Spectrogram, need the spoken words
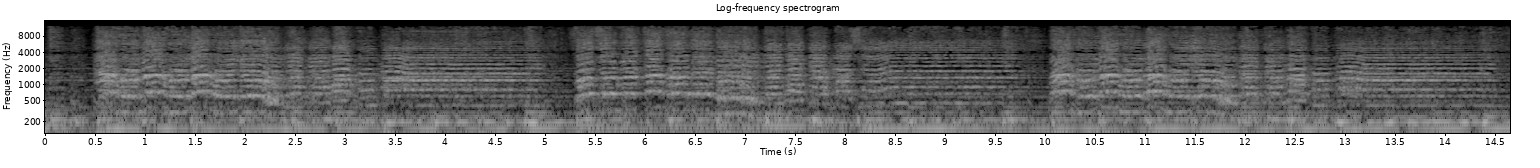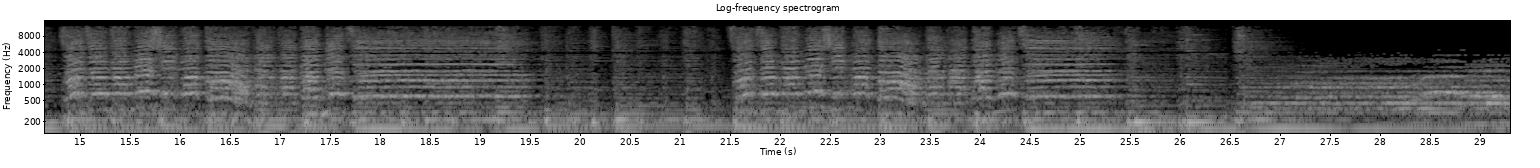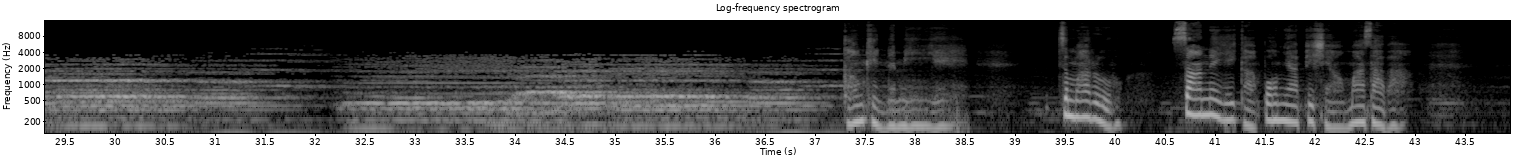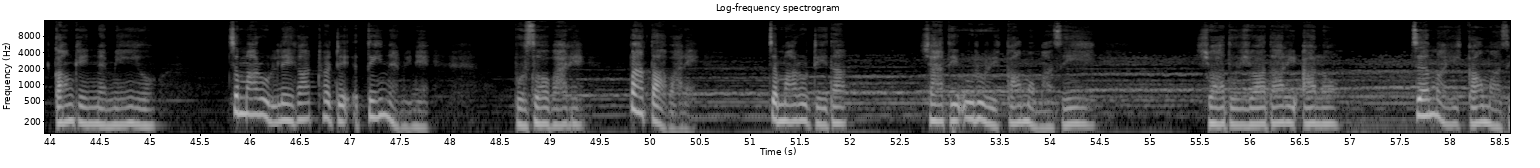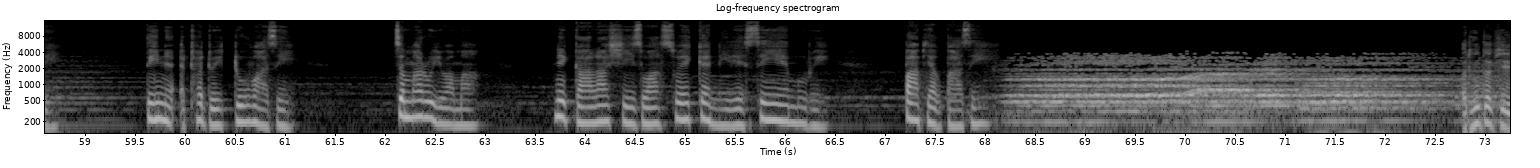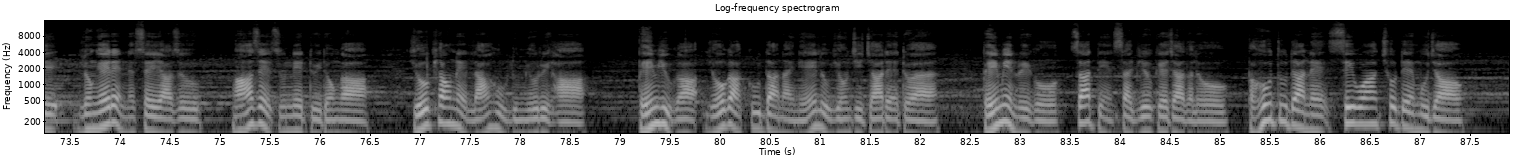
ကောင်းကင်နမင်းရဲ့ကျမတို့စားနဲ့ရိတ်ကပေါ်များဖြစ်ရှင်အောင်မဆပါကောင်းကင်နမင်းကိုကျမတို့လေကားထွက်တဲ့အသီးနှံတွေနဲ့ပူဇော်ပါတယ်ပတာပါတယ်ကျမတို့ဒေသရာသီဥတုတွေကောင်းပါစေရွာသူရွာသားတွေအားလုံးကျမ်းမာရေးကောင်းပါစေတီးနဲ့အထွက်တွေတိုးပါစေကျမတို့ရွာမှာနှစ်ကာလရှည်စွာဆွဲကပ်နေတဲ့ဆင်းရဲမှုတွေ ပပျောက်ပါစေအထူးသဖြင့်လွန်ခဲ့တဲ့20ရာစု90စုနှစ်တွေတုန်းကရိုးဖြောင်းတဲ့လာဟုလူမျိုးတွေဟာဘိန်းဖြူကယောဂကုသနိုင်တယ်လို့ယုံကြည်ကြတဲ့အတွက်ဘိန်းမင်တွေကိုစတင်စိုက်ပျိုးခဲ့ကြသလိုဗဟုတုတနဲ့စေဝါချုပ်တဲ့မှုကြောင့်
